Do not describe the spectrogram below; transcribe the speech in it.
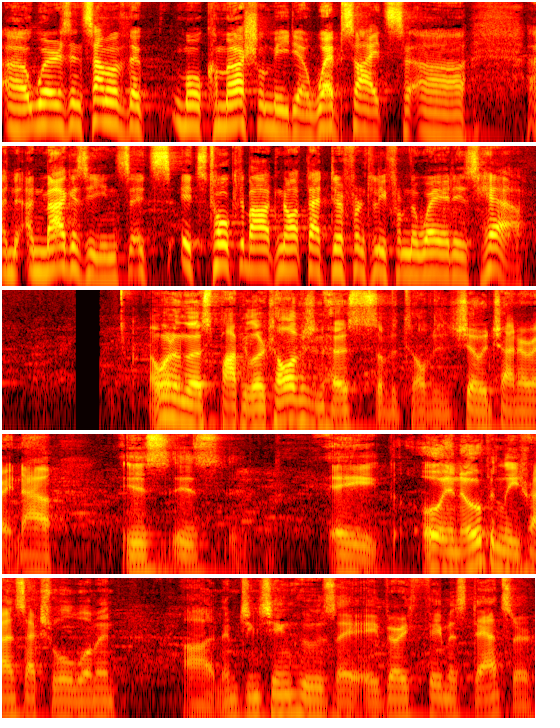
Uh, whereas in some of the more commercial media, websites uh, and, and magazines, it's, it's talked about not that differently from the way it is here. Uh, One of the most popular television hosts of the television show in China right now is is a an openly transsexual woman uh, named Jin Xing, who's a, a very famous dancer.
